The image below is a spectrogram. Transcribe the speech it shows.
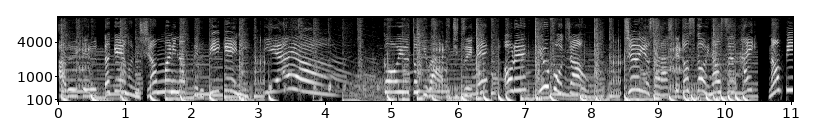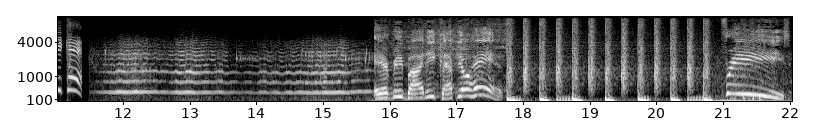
歩いてるだけやのに知らん間になってる PK に。嫌や。こういう時は落ち着いて。あれ？UFO ちゃん。注意をさらしてドスコイ直す。はい。ノン PK Everybody clap your hands. Freeze!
